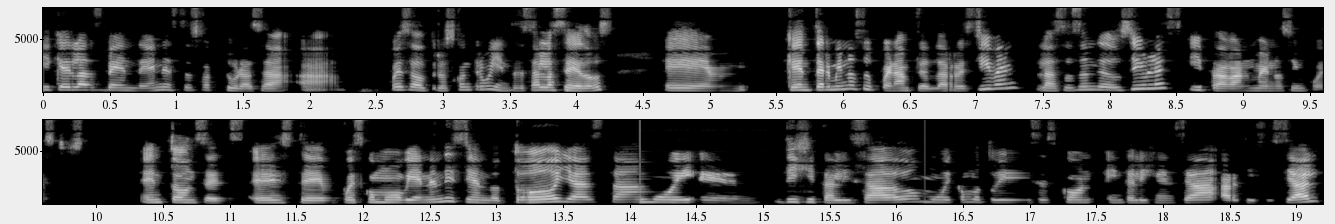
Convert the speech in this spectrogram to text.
y que las venden estas facturas a, pues a otros contribuyentes, a las EDOS, em, que en términos súper amplios las reciben, las hacen deducibles y pagan menos impuestos. Entonces, este, pues como vienen diciendo, todo ya está muy em, digitalizado, muy como tú dices, con inteligencia artificial.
